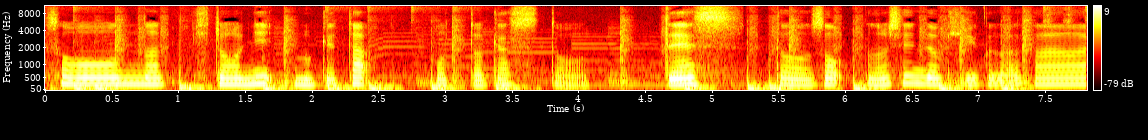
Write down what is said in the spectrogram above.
そんな人に向けたポッドキャストです。どうぞ楽しんでお聴きください。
